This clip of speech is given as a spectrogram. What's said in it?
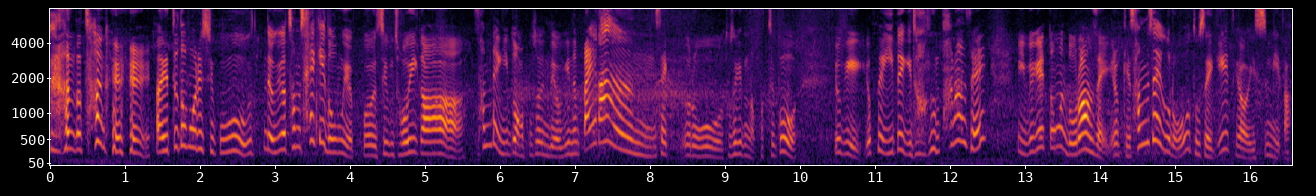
베란다 창을 아예 뜯어버리시고 근데 여기가 참 색이 너무 예뻐요 지금 저희가 302동 앞에 서 있는데 여기는 빨간색으로 도색이 된 아파트고 여기 옆에 202동은 파란색 201동은 노란색 이렇게 3색으로 도색이 되어 있습니다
